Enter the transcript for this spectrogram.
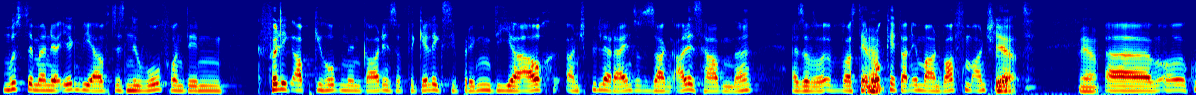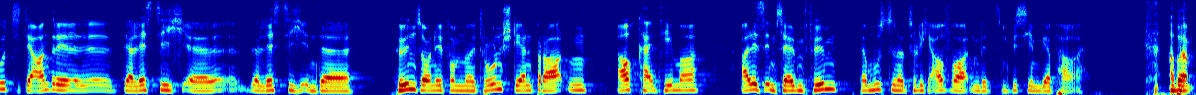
musste man ja irgendwie auf das Niveau von den völlig abgehobenen Guardians of the Galaxy bringen, die ja auch an Spielereien sozusagen alles haben, ne? Also was der ja. Rocket dann immer an Waffen anschleppt. Ja. Ja. Ähm, oh, gut, der andere, der lässt sich, äh, der lässt sich in der Höhensonne vom Neutronenstern braten, auch kein Thema. Alles im selben Film. Da musst du natürlich aufwarten mit ein bisschen mehr Power. Aber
